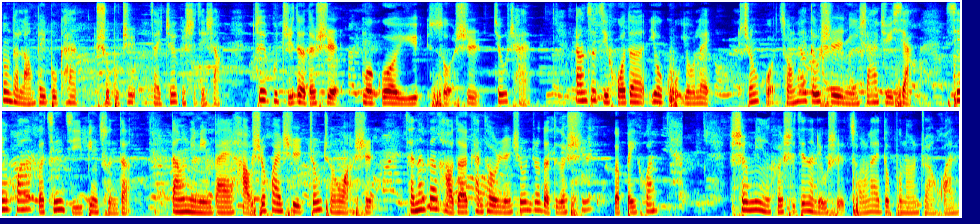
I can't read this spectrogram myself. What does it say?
弄得狼狈不堪。殊不知，在这个世界上，最不值得的事，莫过于琐事纠缠，让自己活得又苦又累。生活从来都是泥沙俱下，鲜花和荆棘并存的。当你明白好事坏事终成往事，才能更好地看透人生中的得失和悲欢。生命和时间的流逝从来都不能转还，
